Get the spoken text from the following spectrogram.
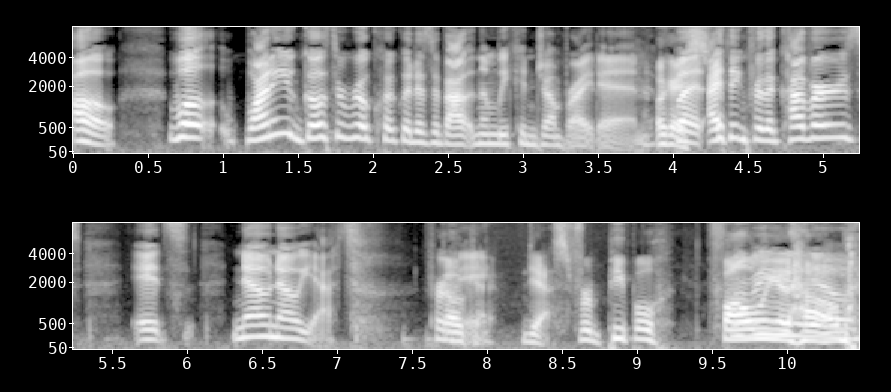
Oh, well, why don't you go through real quick what it's about and then we can jump right in. Okay, But I think for the covers, it's no, no, yes for okay. me. Yes, for people following at home,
